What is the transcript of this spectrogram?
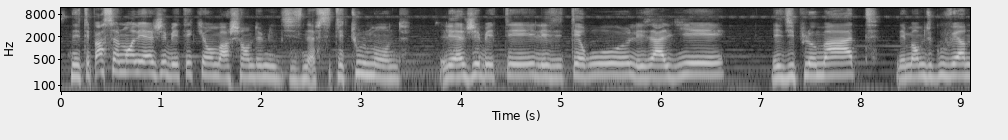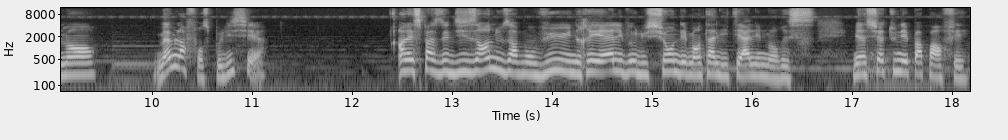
Ce n'était pas seulement les LGBT qui ont marché en 2019, c'était tout le monde. Les LGBT, les hétéros, les alliés, les diplomates, les membres du gouvernement, même la force policière. En l'espace de dix ans, nous avons vu une réelle évolution des mentalités à l'île Maurice. Bien sûr, tout n'est pas parfait.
